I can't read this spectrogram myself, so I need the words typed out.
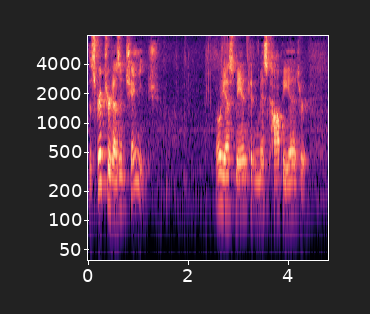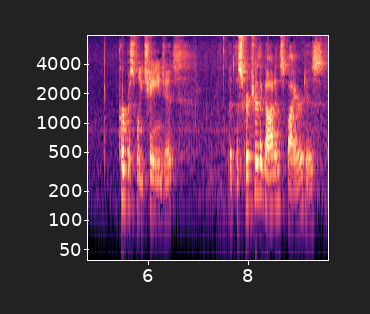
The Scripture doesn't change. Oh, yes, man can miscopy it or purposefully change it, but the Scripture that God inspired is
